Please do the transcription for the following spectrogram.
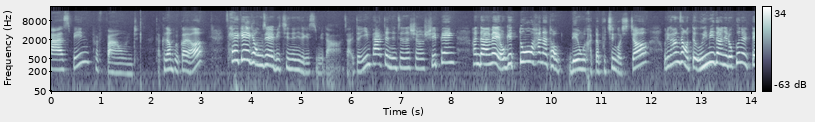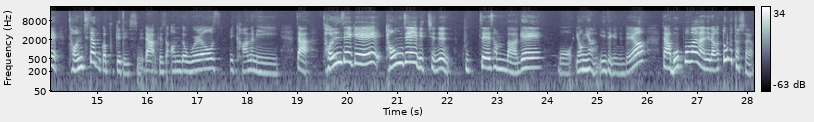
has been profound. 자, 그 다음 볼까요? 세계 경제에 미치는 이 되겠습니다. 자, 일단 impact on international shipping 한 다음에 여기 또 하나 더 내용을 갖다 붙인 것이죠. 우리가 항상 어떤 의미 단위로 끊을 때 전치사구가 붙게 돼 있습니다. 그래서 on the world's economy. 자, 전 세계의 경제에 미치는 국제 선박의 뭐 영향이 되겠는데요. 자, 뭐뿐만 아니라가 또 붙었어요.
